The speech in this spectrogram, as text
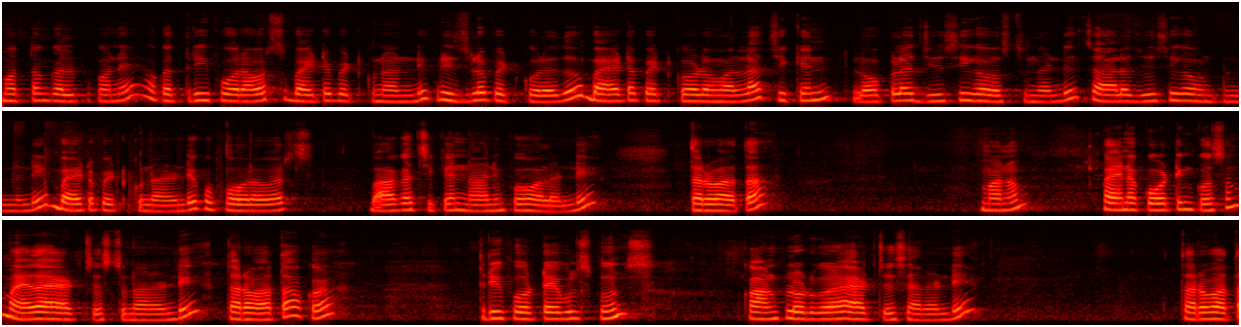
మొత్తం కలుపుకొని ఒక త్రీ ఫోర్ అవర్స్ బయట పెట్టుకున్నానండి. ఫ్రిడ్జ్లో పెట్టుకోలేదు. బయట పెట్టుకోవడం వల్ల చికెన్ లోపల జ్యూసీగా వస్తుందండి. చాలా జ్యూసీగా ఉంటుందండి. బయట పెట్టుకున్నానండి. ఒక ఫోర్ అవర్స్ బాగా చికెన్ నానిపోవాలండి. తర్వాత మనం పైన కోటింగ్ కోసం మైదా యాడ్ చేస్తున్నానండి. తర్వాత ఒక త్రీ ఫోర్ టేబుల్ స్పూన్స్ కార్న్ఫ్లోర్ కూడా యాడ్ చేశానండి. తర్వాత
